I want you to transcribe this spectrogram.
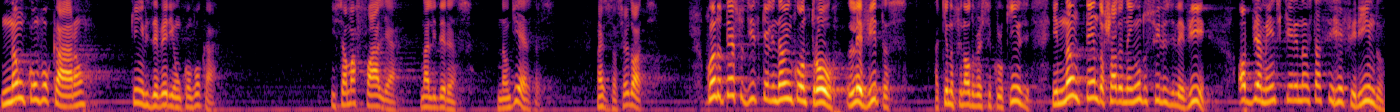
não convocaram quem eles deveriam convocar. Isso é uma falha na liderança, não de Esdras, mas dos sacerdotes. Quando o texto diz que ele não encontrou levitas, aqui no final do versículo 15, e não tendo achado nenhum dos filhos de Levi, obviamente que ele não está se referindo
